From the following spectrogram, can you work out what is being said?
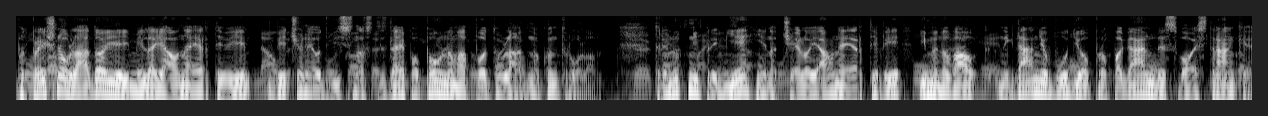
Pod prejšnjo vlado je imela javna RTV večjo neodvisnost, zdaj je popolnoma pod vladno kontrolo. Trenutni premije je na čelo javne RTV imenoval nekdanjo vodjo propagande svoje stranke.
